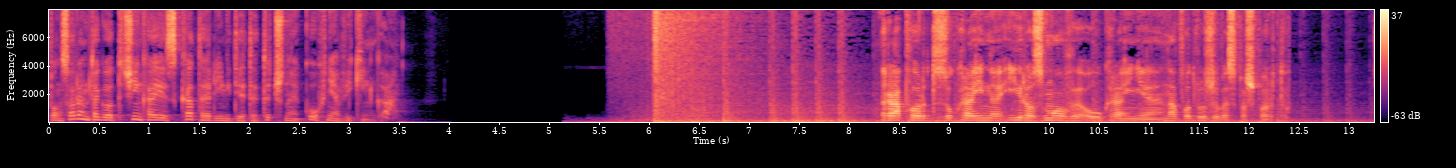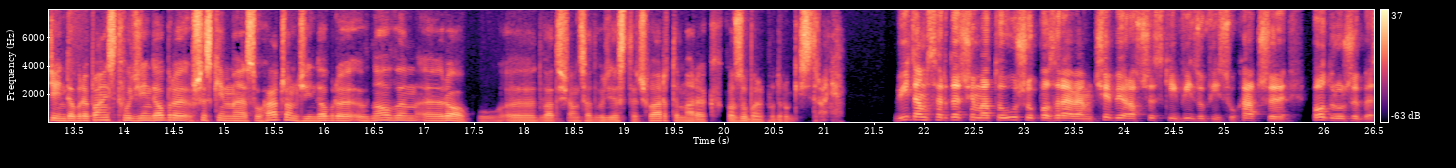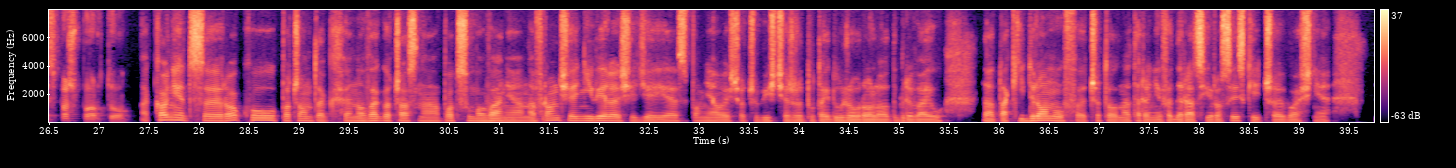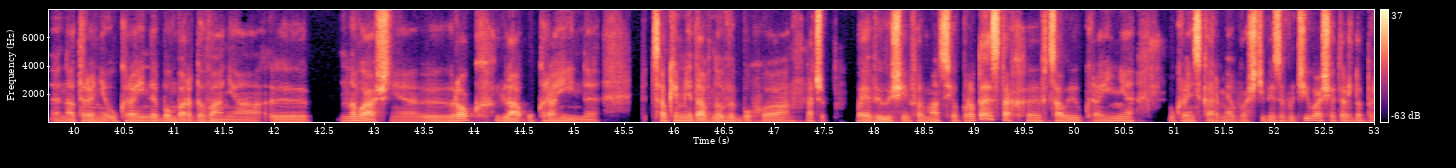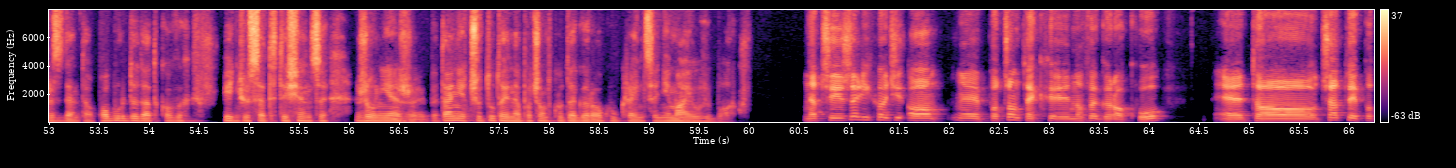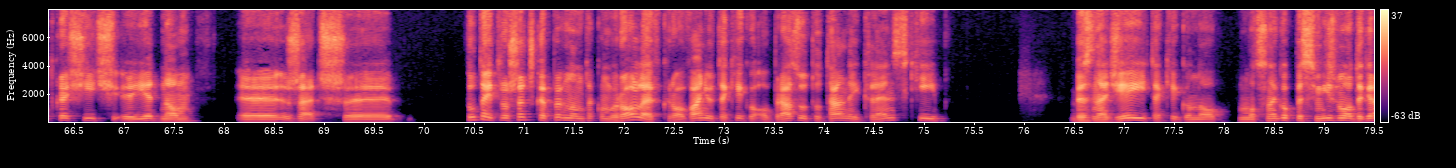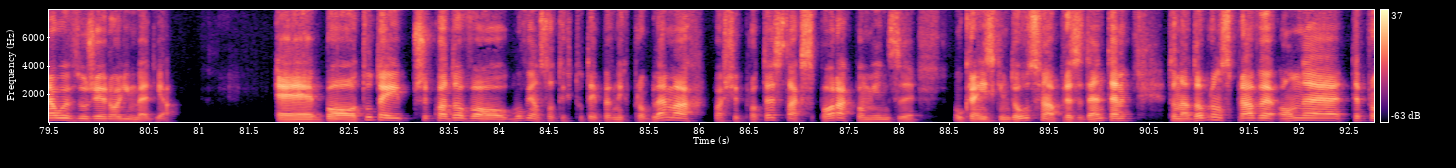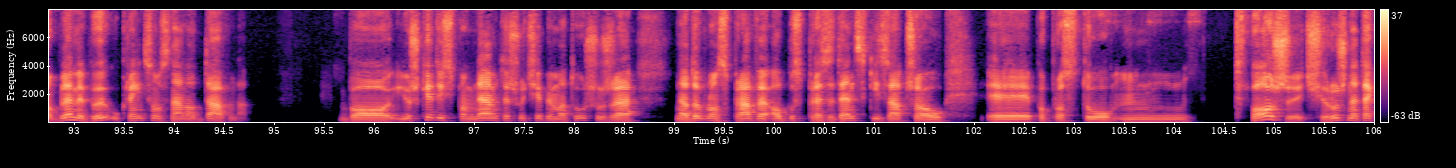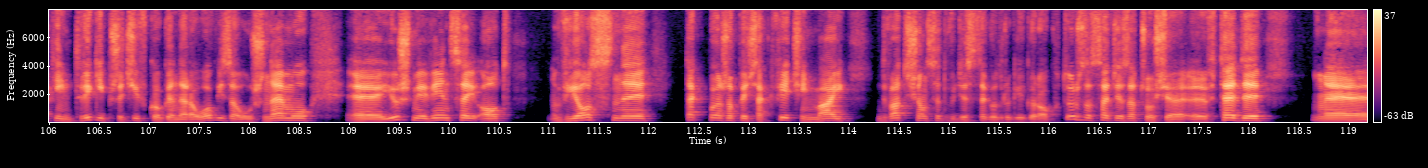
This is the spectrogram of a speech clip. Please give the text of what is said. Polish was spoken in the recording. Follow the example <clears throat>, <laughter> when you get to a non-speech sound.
Sponsorem tego odcinka jest catering dietetyczny Kuchnia Wikinga. Raport z Ukrainy i rozmowy o Ukrainie na podróży bez paszportu. Dzień dobry Państwu, dzień dobry wszystkim słuchaczom, dzień dobry w nowym roku 2024. Marek Kozubel po drugiej stronie. Witam serdecznie Mateuszu, pozdrawiam Ciebie oraz wszystkich widzów i słuchaczy podróży bez paszportu. A koniec roku, początek nowego, czas na podsumowania. Na froncie niewiele się dzieje. Wspomniałeś oczywiście, że tutaj dużą rolę odgrywają ataki dronów, czy to na terenie Federacji Rosyjskiej, czy właśnie na terenie Ukrainy, bombardowania y, no właśnie, rok dla Ukrainy. Całkiem niedawno wybuchła, znaczy pojawiły się informacje o protestach w całej Ukrainie. Ukraińska armia właściwie zwróciła się też do prezydenta o pobór dodatkowych 500 tysięcy żołnierzy. Pytanie, czy tutaj na początku tego roku Ukraińcy nie mają wyboru? Znaczy, jeżeli chodzi o e, początek e, nowego roku, e, to trzeba tutaj podkreślić jedną rzecz. Tutaj troszeczkę pewną taką rolę w kreowaniu takiego obrazu totalnej klęski, beznadziei, takiego no, mocnego pesymizmu odegrały w dużej roli media. E, bo tutaj przykładowo, mówiąc o tych tutaj pewnych problemach, właśnie protestach, sporach pomiędzy ukraińskim dowództwem a prezydentem, to na dobrą sprawę one, te problemy były Ukraińcom znane od dawna. Bo już kiedyś wspominałem też u ciebie, Matuszu, że na dobrą sprawę obóz prezydencki zaczął y, po prostu mm, tworzyć różne takie intrygi przeciwko generałowi Załużnemu y, już mniej więcej od wiosny, tak można powiedzieć, tak kwiecień, maj 2022 roku. To już w zasadzie zaczął się y, wtedy,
